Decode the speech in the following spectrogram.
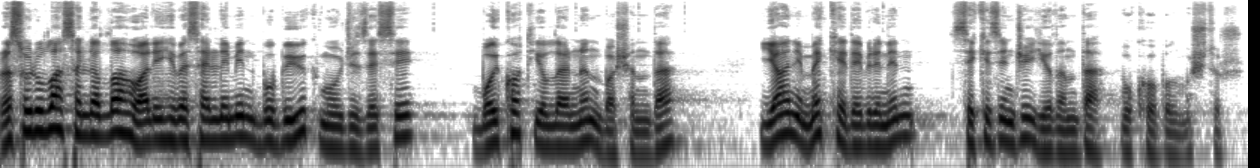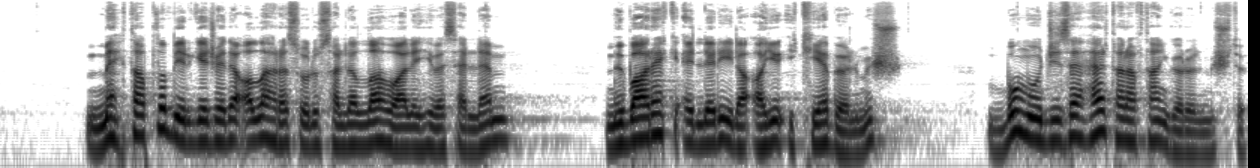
Resulullah sallallahu aleyhi ve sellemin bu büyük mucizesi, boykot yıllarının başında, yani Mekke devrinin 8. yılında vuku bulmuştur. Mehtaplı bir gecede Allah Resulü sallallahu aleyhi ve sellem mübarek elleriyle ayı ikiye bölmüş, bu mucize her taraftan görülmüştü.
